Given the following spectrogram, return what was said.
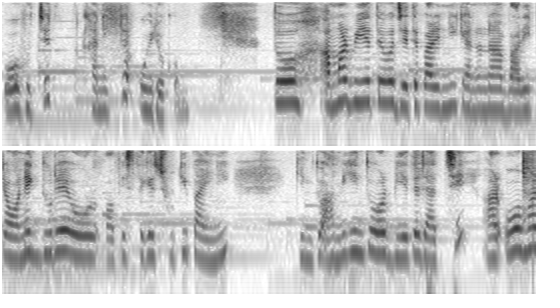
ও হচ্ছে খানিকটা ওই রকম তো আমার বিয়েতেও যেতে পারিনি কেননা বাড়িটা অনেক দূরে, ওর অফিস থেকে ছুটি পাইনি। কিন্তু আমি কিন্তু ওর বিয়েতে যাচ্ছি আর ও আমার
